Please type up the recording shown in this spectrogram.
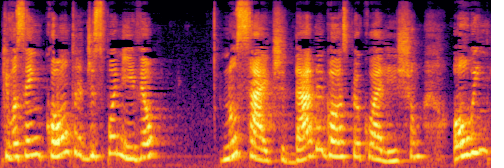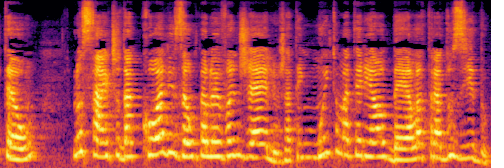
que você encontra disponível no site da The Gospel Coalition ou então no site da Coalizão pelo Evangelho. Já tem muito material dela traduzido,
